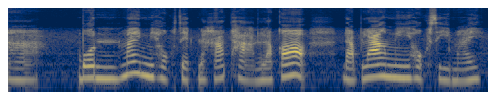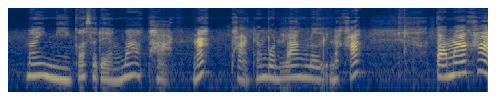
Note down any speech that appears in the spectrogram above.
อ่าบนไม่มีหกเจ็ดนะคะ ผ่านแล้วก็ดับล่างมีหกสี่ไหมไม่มีก็แสดงว่าผ่านนะ ผ่านทั้งบนล่างเลยนะคะ ต่อมาค่ะ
